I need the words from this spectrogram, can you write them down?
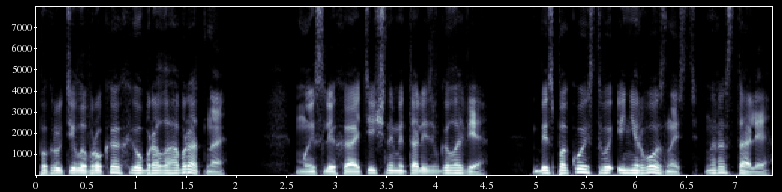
покрутила в руках и убрала обратно. Мысли хаотично метались в голове. Беспокойство и нервозность нарастали.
